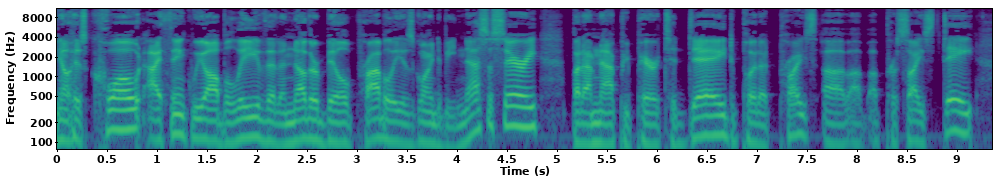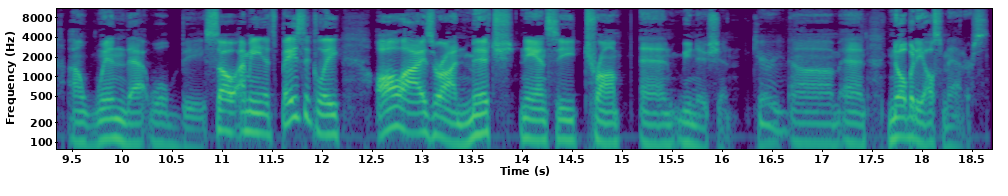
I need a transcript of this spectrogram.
you know his quote. I think we all believe that another bill probably is going to be necessary, but I'm not prepared today to put a price uh, a, a precise date on when that will be. So I mean, it's basically all eyes are on Mitch, Nancy, Trump, and Mnuchin, Carrie, um, and nobody else matters.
